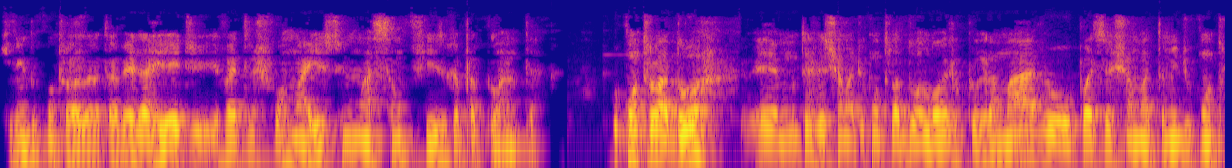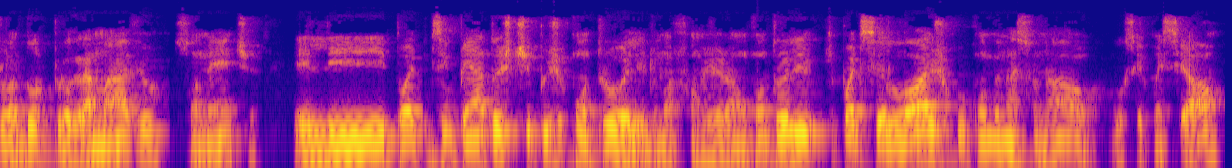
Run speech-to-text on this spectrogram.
que vem do controlador através da rede e vai transformar isso em uma ação física para a planta. O controlador é muitas vezes chamado de controlador lógico programável ou pode ser chamado também de controlador programável somente. Ele pode desempenhar dois tipos de controle de uma forma geral. Um controle que pode ser lógico, combinacional ou sequencial,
